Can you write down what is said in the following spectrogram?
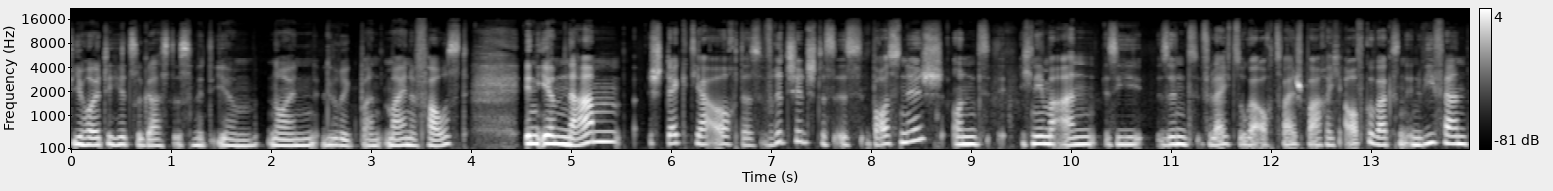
die heute hier zu Gast ist mit ihrem neuen Lyrikband Meine Faust. In ihrem Namen steckt ja auch das Vricic, das ist bosnisch und ich nehme an, Sie sind vielleicht sogar auch zweisprachig aufgewachsen. Inwiefern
